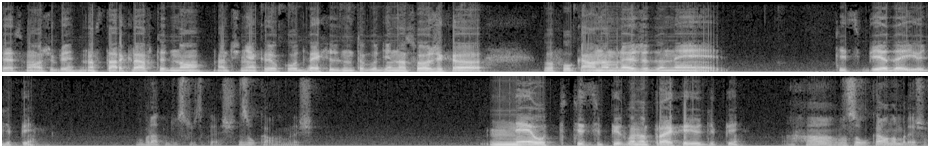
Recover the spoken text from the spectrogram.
6 може би, на StarCraft 1, значи някъде около 2000-та година сложиха в локална мрежа да не е TCP, а да е UDP. Обратното искаш да кажеш, за локална мрежа. Не, от TCP го направиха UDP. Аха, за локална мрежа.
